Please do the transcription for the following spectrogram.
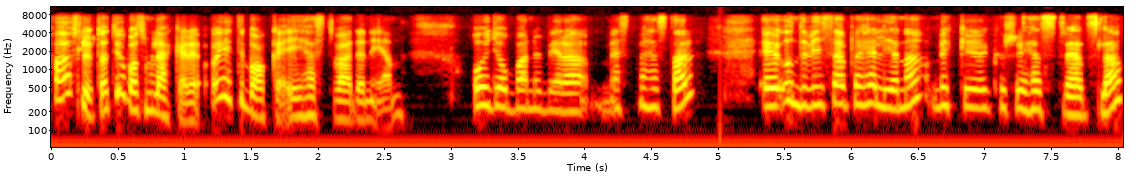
har jag slutat jobba som läkare och är tillbaka i hästvärlden igen och jobbar numera mest med hästar. Eh, undervisar på helgerna, mycket kurser i hästrädsla.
